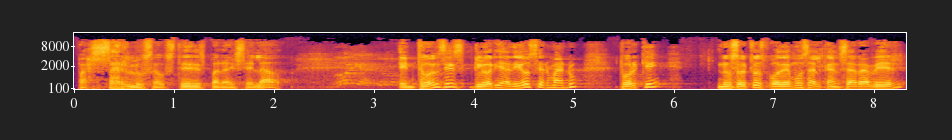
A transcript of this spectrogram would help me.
pasarlos a ustedes para ese lado. Entonces, gloria a Dios, hermano, porque nosotros podemos alcanzar a ver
